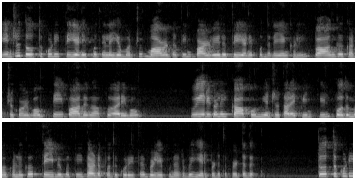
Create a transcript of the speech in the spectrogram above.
இன்று தூத்துக்குடி தீயணைப்பு நிலையம் மற்றும் மாவட்டத்தின் பல்வேறு தீயணைப்பு நிலையங்களில் வாங்க கற்றுக்கொள்வோம் தீ பாதுகாப்பு அறிவோம் உயிர்களை காப்போம் என்ற தலைப்பின் கீழ் பொதுமக்களுக்கு தீ விபத்தை தடுப்பது குறித்த விழிப்புணர்வு ஏற்படுத்தப்பட்டது. தூத்துக்குடி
